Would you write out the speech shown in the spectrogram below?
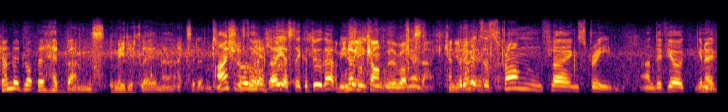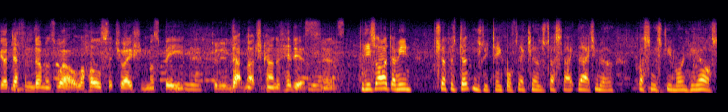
Can they drop their headbands immediately in an accident? I should have Oh, thought. yes. Oh yes, they could do that. I mean, you know you can't with a Yes. rucksack, can you? But if it's it? a strong flowing stream, and if you're, you know, if you're deaf and dumb as well, the whole situation must be oh, Pretty- that much kind of hideous. It's- But it's odd, I mean, Sherpas don't usually take off their clothes just like that, you know, crossing a stream or anything else.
